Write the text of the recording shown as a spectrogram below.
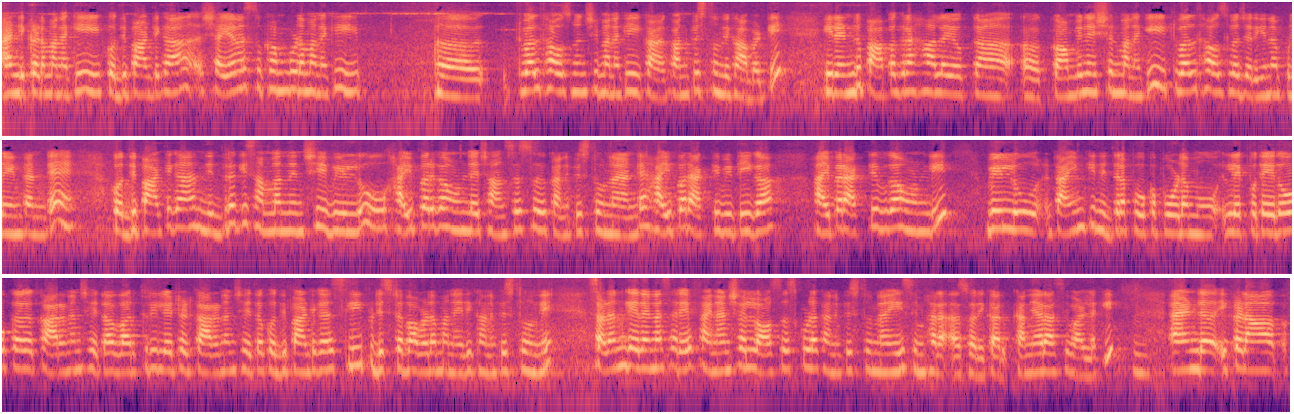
అండ్ ఇక్కడ మనకి కొద్దిపాటిగా శయన సుఖం కూడా మనకి ట్వెల్త్ హౌస్ నుంచి మనకి కనిపిస్తుంది కాబట్టి ఈ రెండు పాపగ్రహాల యొక్క కాంబినేషన్ మనకి ట్వెల్త్ హౌస్లో జరిగినప్పుడు ఏంటంటే కొద్దిపాటిగా నిద్రకి సంబంధించి వీళ్ళు హైపర్గా ఉండే ఛాన్సెస్ కనిపిస్తున్నాయి అంటే హైపర్ యాక్టివిటీగా హైపర్ యాక్టివ్గా ఉండి వీళ్ళు టైంకి నిద్ర పోకపోవడము లేకపోతే ఏదో ఒక కారణం చేత వర్క్ రిలేటెడ్ కారణం చేత కొద్దిపాటిగా స్లీప్ డిస్టర్బ్ అవ్వడం అనేది కనిపిస్తుంది. సడన్గా ఏదైనా సరే ఫైనాన్షియల్ లాసెస్ కూడా కనిపిస్తున్నాయి సింహరా సారీ కన్యారాశి వాళ్ళకి. అండ్ ఇక్కడ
